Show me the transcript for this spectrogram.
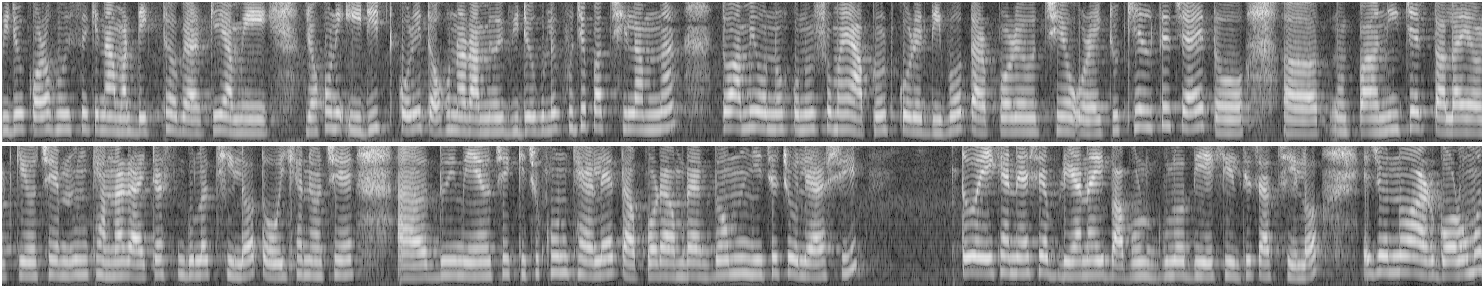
ভিডিও করা হয়েছে কিনা আমার দেখতে হবে আর কি। আমি যখন এডিট করি তখন আর আমি ওই ভিডিওগুলো খুঁজে পাচ্ছিলাম না। তো আমি অন্য কোনো সময় আপলোড করে দিব। তারপরে হচ্ছে ওরা একটু খেলতে চায়, তো নিচের তালায় আর কি হচ্ছে খেলনার রাইটার্সগুলো ছিল। তো ওইখানে হচ্ছে দুই মেয়ে হচ্ছে কিছুক্ষণ খেলে। তারপরে আমরা একদম নিচে চলে আসি। তো এইখানে এসে ব্রিয়ানা এই বাবনগুলো দিয়ে খেলতে চাচ্ছিল। এজন্য আর গরমও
